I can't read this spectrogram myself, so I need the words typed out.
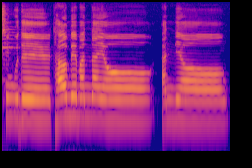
친구들 다음에 만나요. 안녕.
